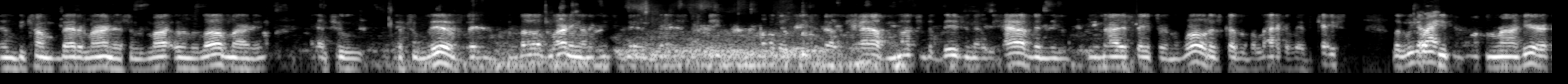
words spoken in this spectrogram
and become better learners and, lo- and love learning and to and to live and love learning. One of the reasons that we have much of the division that we have in the United States or in the world is because of the lack of education. Look, we got Right. people walking around here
